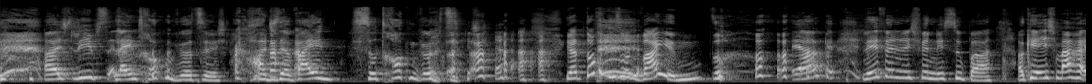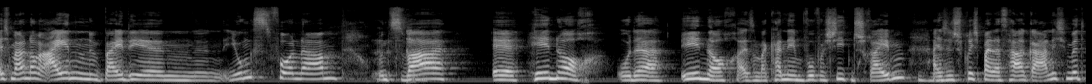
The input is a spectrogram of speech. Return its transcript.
Aber ich lieb's, allein trockenwürzig. Oh, dieser Wein ist so trockenwürzig. Ja, doch, wie so ein Wein. So. Ja, okay. Nee, finde ich, finde ich super. Okay, ich mache, ich mache noch einen bei den Jungs-Vornamen. Und zwar, äh, Henoch oder Enoch. Also man kann den wo verschieden schreiben. Also spricht man das H gar nicht mit.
